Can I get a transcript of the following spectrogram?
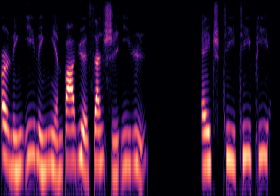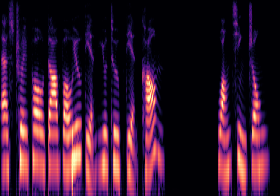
二零一零年八月三十一日。https triple w 点 youtube 点 com。王庆忠。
